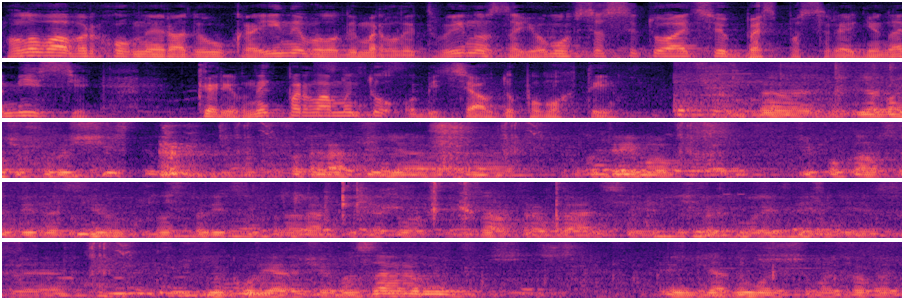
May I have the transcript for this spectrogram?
Голова Верховної Ради України Володимир Литвин ознайомився з ситуацією безпосередньо на місці. Керівник парламенту обіцяв допомогти. Е, Я бачу, що розчистили. Фотографії я е, отримав і поклав собі на стіл на столі ці фотографії для того, щоб завтра вранці переговорити із е, Миколою Яровичем Назаровим. Я думаю, що ми зробимо,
